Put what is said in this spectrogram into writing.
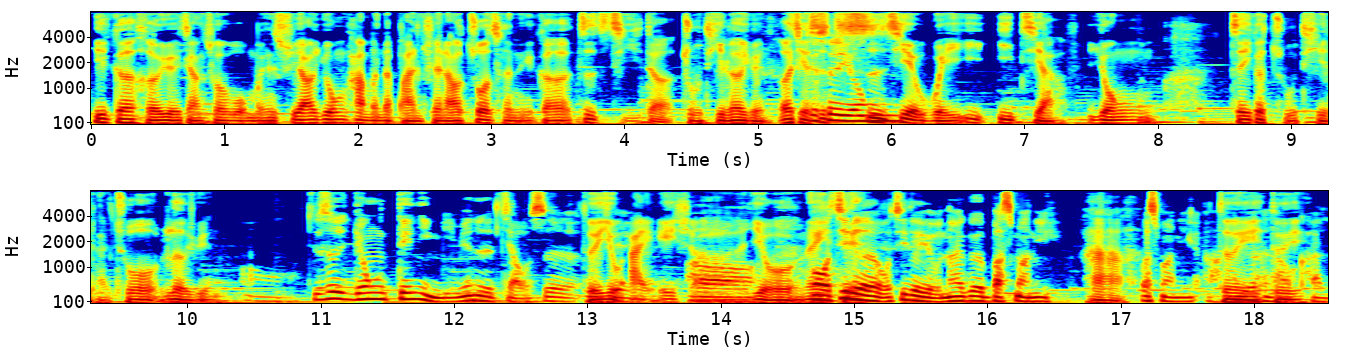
一个合约，讲说我们需要用他们的版权，然后做成一个自己的主题乐园，而且是世界唯一一家用这个主题来做乐园。哦，就是用电影里面的角色，对，有 I I H 啊哦，有那哦，我记得我记得有那个 Bus Money。啊。Bus Money 啊，对对好看，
